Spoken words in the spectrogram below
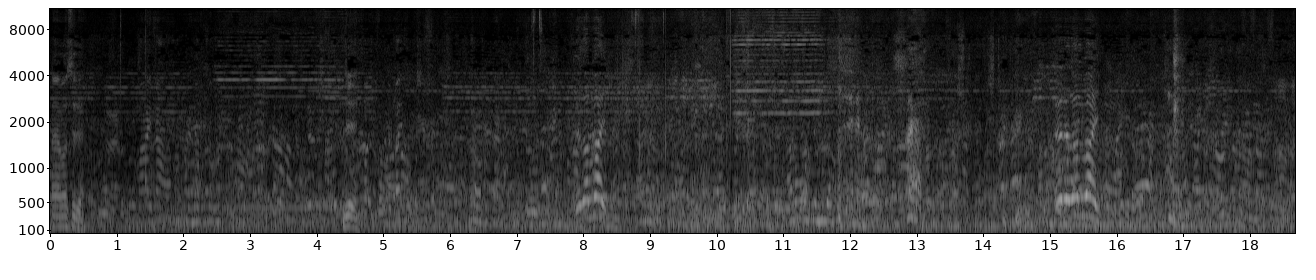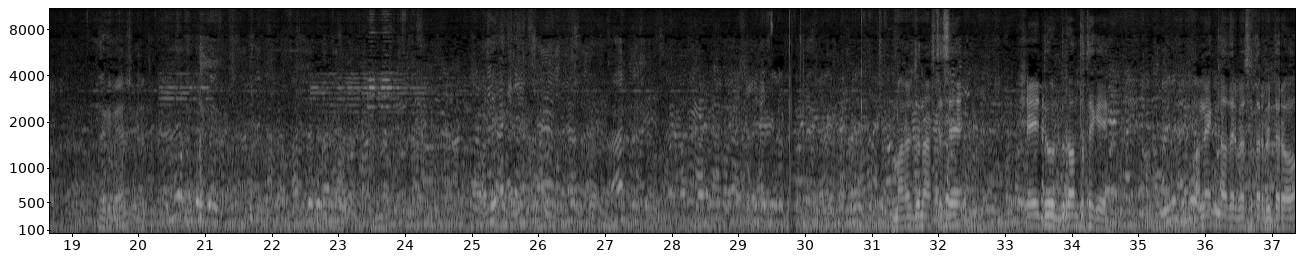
হ্যাঁ মসজিদে। জি। রেজাল ভাই। রেজাল ভাই দেখি। মেয়ের সামনে থেকে। মানুষজন আসতেছে সেই দূর দূরান্ত থেকে। অনেক কাজের ব্যস্ততার ভিতরেও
